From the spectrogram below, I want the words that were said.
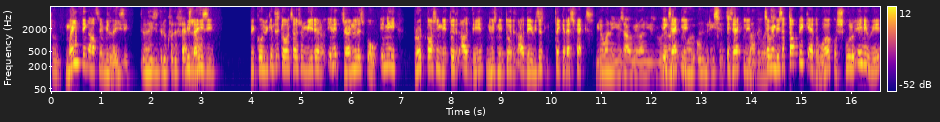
The main thing I'll say, be lazy. Lazy to look for the facts. Be lazy, because we can just go on social media and any journalist or any broadcasting network out there, news network out there, we just take it as facts. We don't want to use our, we don't use, we don't Exactly. do our own research. Exactly. In other words. So when there's a topic at work or school or anywhere,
